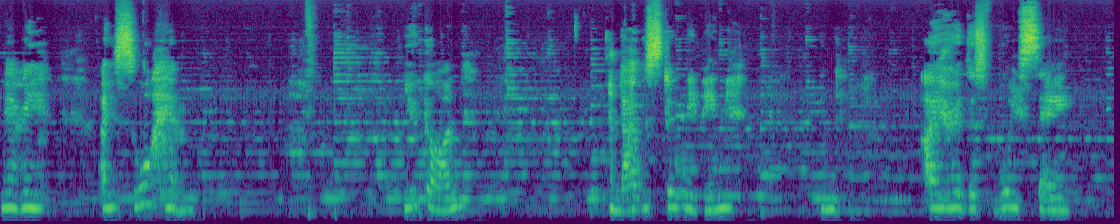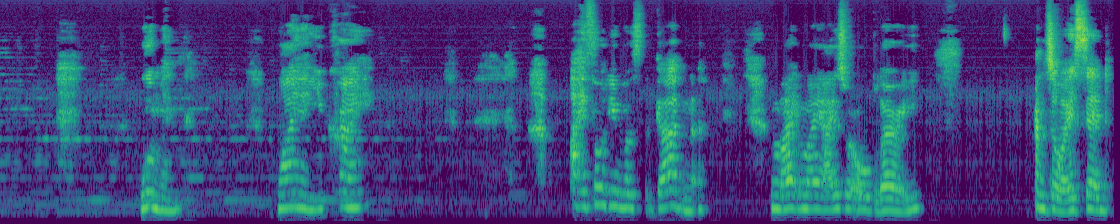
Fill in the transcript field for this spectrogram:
Mary, I saw him. You'd gone, and I was still weeping, and I heard this voice say, Woman, why are you crying? I thought he was the gardener. My, my eyes were all blurry. And so I said,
